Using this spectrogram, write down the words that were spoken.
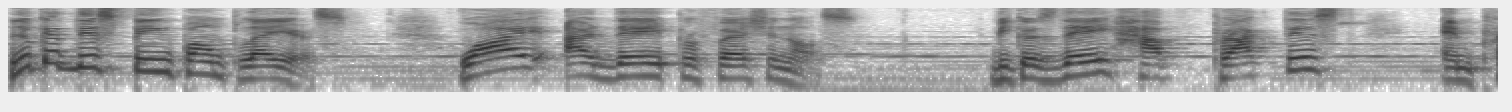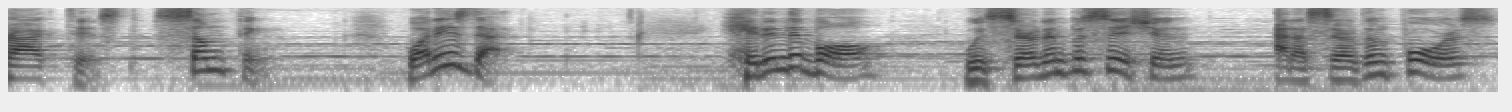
Look at these ping pong players. Why are they professionals? Because they have practiced and practiced something. What is that? Hitting the ball with certain position at a certain force,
